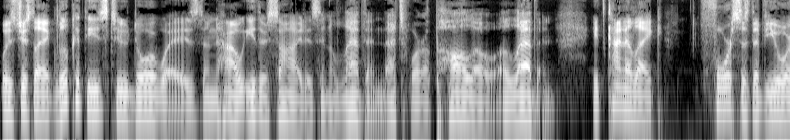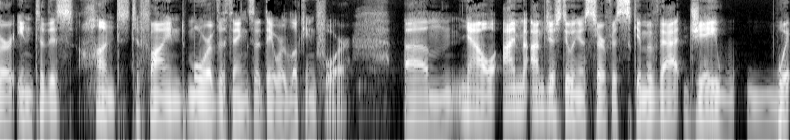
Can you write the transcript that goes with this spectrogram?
was just like look at these two doorways and how either side is in 11 that's for Apollo 11 it's kind of like forces the viewer into this hunt to find more of the things that they were looking for. Um, now, I'm I'm just doing a surface skim of that. Jay w-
